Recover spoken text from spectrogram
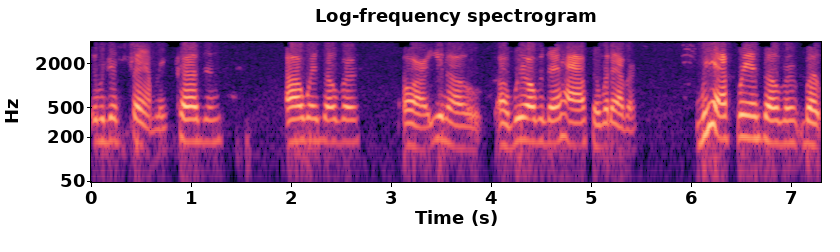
It was just family, cousins, always over, or you know, or we're over their house or whatever. We had friends over, but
